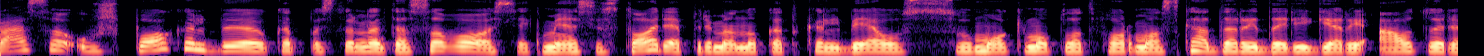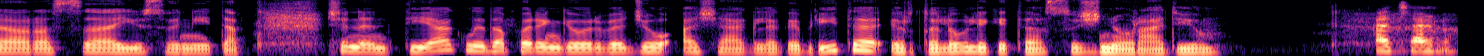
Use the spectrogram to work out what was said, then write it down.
Rasa už pokalbį, kad pasidalinote savo sėkmės istoriją. Primenu, kad kalbėjau su mokymo platformos Ką darai darai gerai autorė Rasa Jusionytė. Šiandien tiek, laidą parengiau ir vedžiau aš Eglė Gabrytė ir toliau likite su žinių radiju. Ačiū. Eglė.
